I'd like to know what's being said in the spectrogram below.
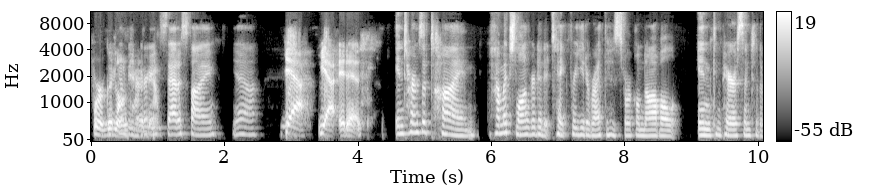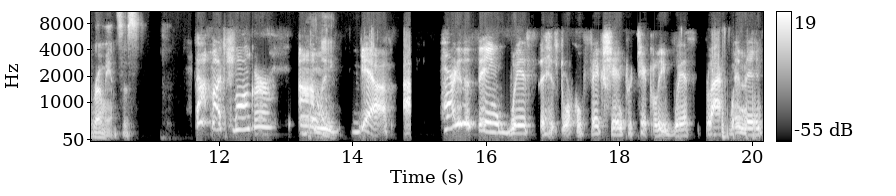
for a good long time very now. satisfying. Yeah. Yeah, yeah, it is. In terms of time, how much longer did it take for you to write the historical novel in comparison to the romances? Not much longer. Um, Really? Yeah. I- part of the thing with the historical fiction, particularly with Black women,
